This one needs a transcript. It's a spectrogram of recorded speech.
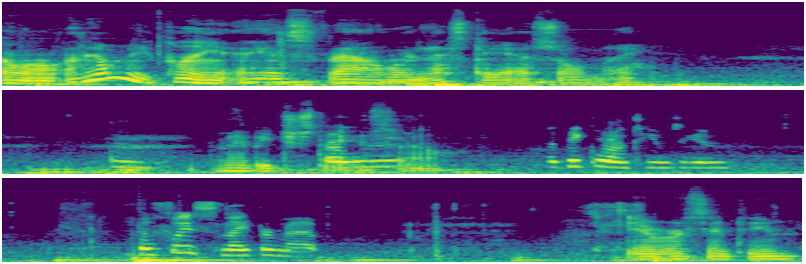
Oh well, I think I'm gonna be playing AS Val and SKS only. Mm. Maybe just Oh, AS really? Val. I think we're on teams again. Hopefully sniper map. Yeah, we're the same team.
